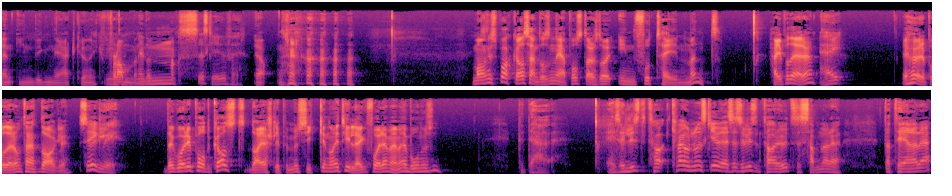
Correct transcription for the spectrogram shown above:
En indignert kronikk. Flammende. Med masse skrivefeil. Ja. Magnus Bakke har sendt oss en e-post der det står 'infotainment'. Hei på dere. Hei, Jeg hører på dere omtrent daglig. så hyggelig. Det går i podkast, da jeg slipper musikken, og i tillegg får jeg med meg bonusen. Det der jeg har så lyst til å ta, Hver gang noen skriver det, så har jeg så lyst til å ta det ut, så samler det, daterer det,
